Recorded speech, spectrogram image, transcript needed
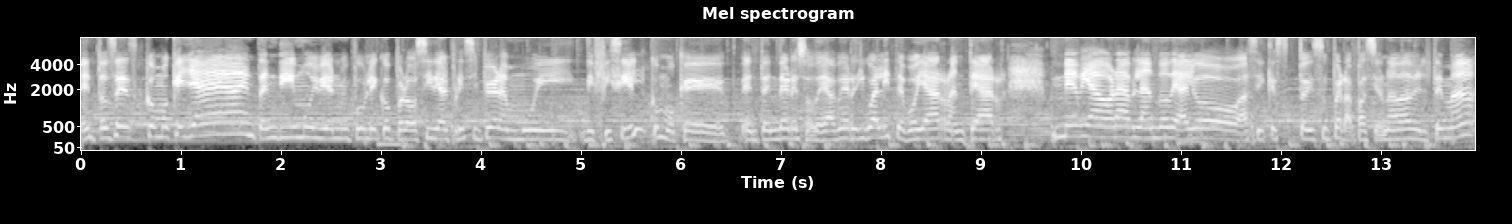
Entonces, como que ya entendí muy bien mi público, pero sí, de al principio era muy difícil como que entender eso de, a ver, igual y te voy a rantear media hora hablando de algo así que estoy súper apasionada del tema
